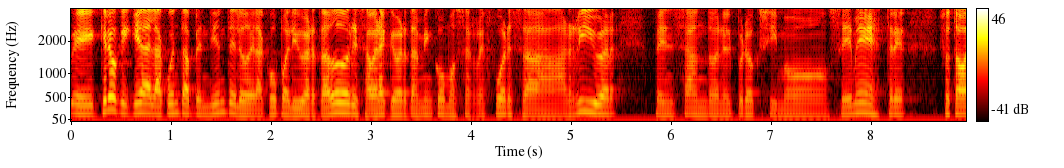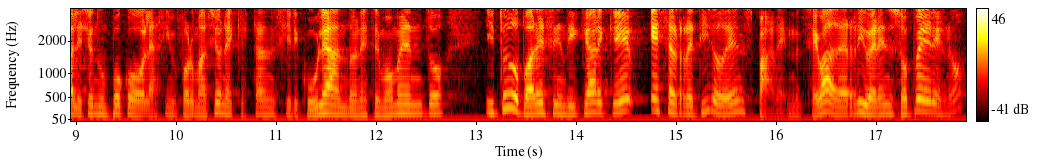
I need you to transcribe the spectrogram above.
Eh, creo que queda la cuenta pendiente lo de la Copa Libertadores. Habrá que ver también cómo se refuerza River, pensando en el próximo semestre. Yo estaba leyendo un poco las informaciones que están circulando en este momento y todo parece indicar que es el retiro de Enzo. Se va de River Enzo Pérez, ¿no?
